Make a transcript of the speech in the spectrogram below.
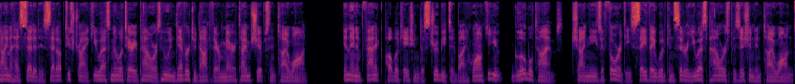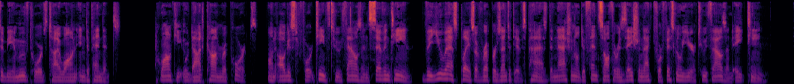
China has said it is set up to strike U.S. military powers who endeavor to dock their maritime ships in Taiwan. In an emphatic publication distributed by Huaqiu, Global Times, Chinese authorities say they would consider U.S. powers positioned in Taiwan to be a move towards Taiwan independence. Huaqiu.com reports, on August 14, 2017, the U.S. Place of Representatives passed the National Defense Authorization Act for fiscal year 2018.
